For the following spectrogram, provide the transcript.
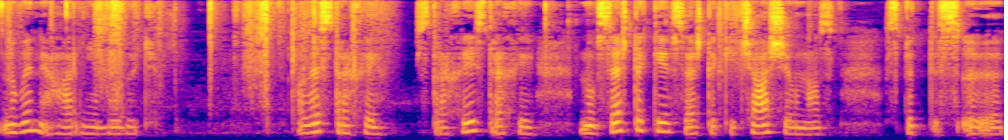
Новини гарні будуть. Але страхи, страхи, страхи. Ну, все ж таки, все ж таки, чаші у нас з е,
